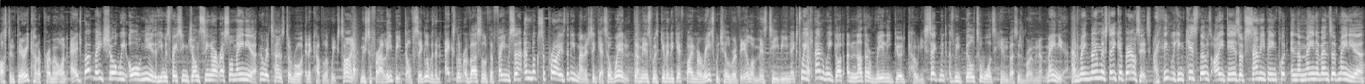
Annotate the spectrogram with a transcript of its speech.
Austin Theory cut a promo on Edge, but made sure we all knew that he was facing John Cena at WrestleMania, who returns to Raw in a couple of weeks' time. Mustafa Christopher Ali beat Dolph Ziggler with an excellent reversal of the Famouser and looked surprised that he managed to get a win. The Miz was given a gift by Maurice, which he'll reveal on Miz TV next week, and we got another really good Cody segment as we build towards him versus Roman at Mania. And make no mistake about it, I think we can kiss those ideas of Sami being put in the main event of Mania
